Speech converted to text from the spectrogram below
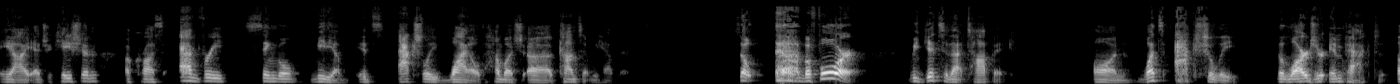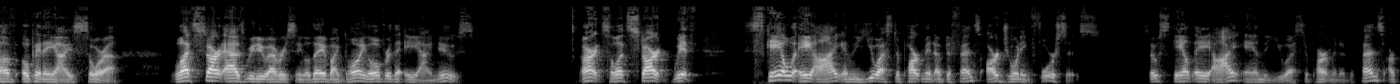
AI education across every single medium. It's actually wild how much uh, content we have there. So before we get to that topic on what's actually the larger impact of OpenAI's Sora, let's start as we do every single day by going over the AI news. All right, so let's start with Scale AI and the US Department of Defense are joining forces. So, Scale AI and the US Department of Defense are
